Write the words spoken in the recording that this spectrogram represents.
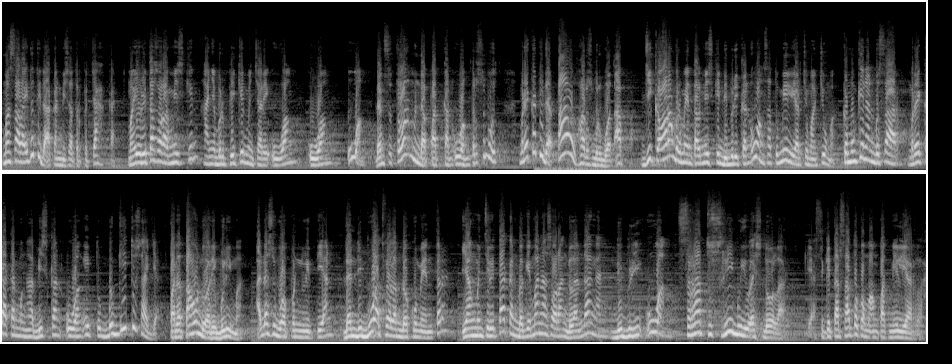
masalah itu tidak akan bisa terpecahkan. Mayoritas orang miskin hanya berpikir mencari uang, uang, uang. Dan setelah mendapatkan uang tersebut, mereka tidak tahu harus berbuat apa. Jika orang bermental miskin diberikan uang satu miliar cuma-cuma, kemungkinan besar mereka akan menghabiskan uang itu begitu saja. Pada tahun 2005, ada sebuah penelitian dan dibuat film dokumenter yang menceritakan bagaimana seorang gelandangan diberi uang 100 ribu US dollar ya sekitar 1,4 miliar lah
